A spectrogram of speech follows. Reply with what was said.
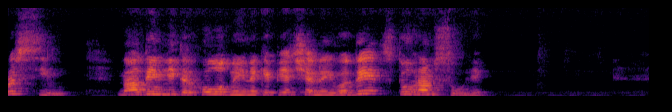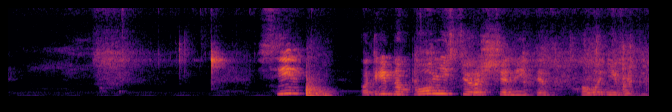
Розсіл. На 1 літр холодної некип'яченої води 100 грам солі. Сіль потрібно повністю розчинити в холодній воді.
